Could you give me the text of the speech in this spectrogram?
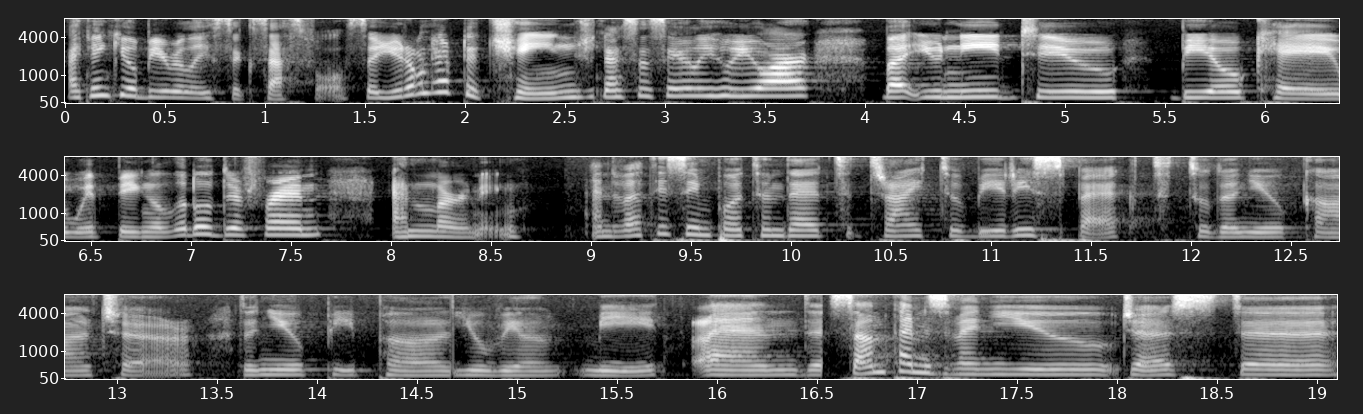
I think you'll be really successful. So you don't have to change necessarily who you are, but you need to be okay with being a little different and learning. And what is important that try to be respect to the new culture, the new people you will meet. And sometimes when you just uh,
